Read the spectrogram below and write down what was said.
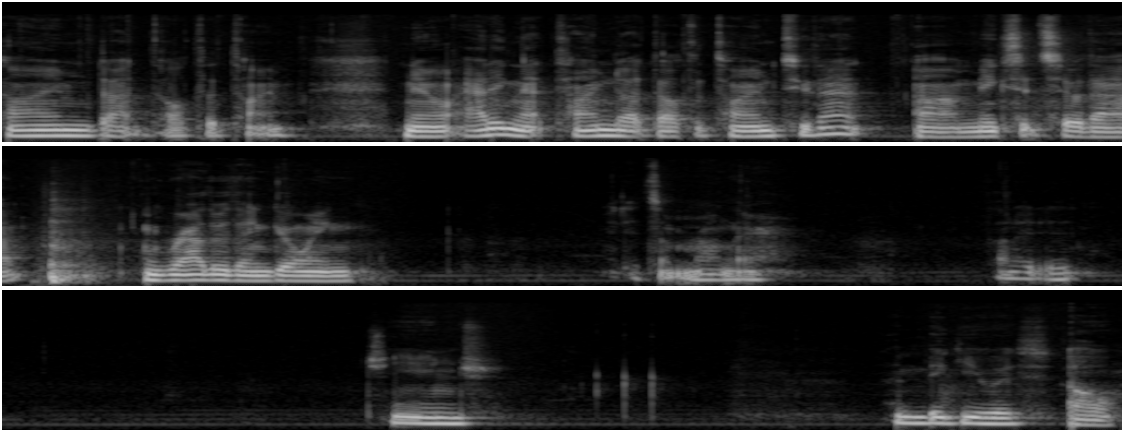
time dot delta time. Now adding that time dot delta time to that um, makes it so that rather than going, I did something wrong there. Thought I did. Change ambiguous. Oh,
